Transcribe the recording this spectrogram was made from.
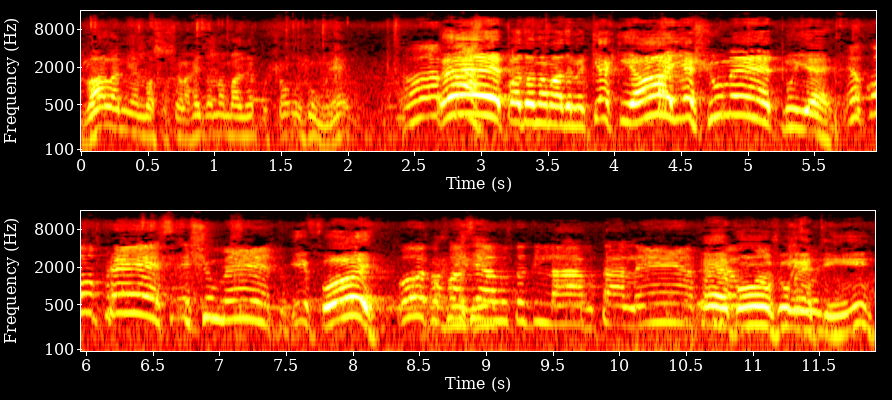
Vala minha Nossa Senhora, a dona Madalena puxou um jumento. Opa, Epa, dona Madalena, que aqui? Ai, é jumento, mulher. eu comprei esse, esse jumento. E foi? Foi pra fazer a luta de lá, botar lenha. fazer É bom o coisa. jumentinho.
